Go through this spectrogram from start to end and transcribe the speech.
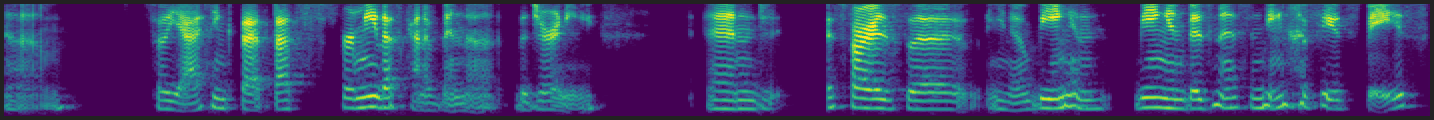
and um, so yeah, I think that that's for me that's kind of been the the journey. And as far as the you know being in being in business and being in the food space,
